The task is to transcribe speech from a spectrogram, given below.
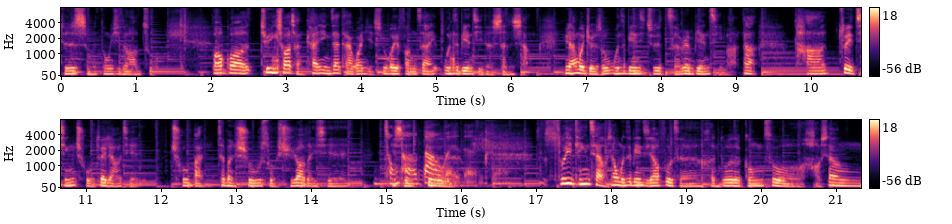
就是什么东西都要做，包括去印刷厂看印，在台湾也是会放在文字编辑的身上，因为他们会觉得说文字编辑就是责任编辑嘛，那他最清楚、最了解。出版这本书所需要的一些从头到尾的一个，所以听起来好像文字编辑要负责很多的工作，好像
